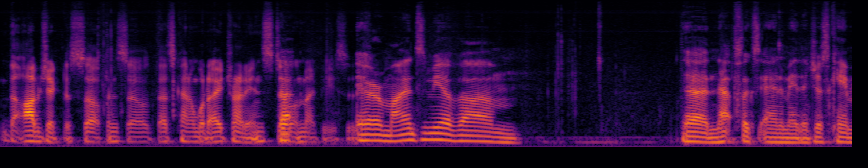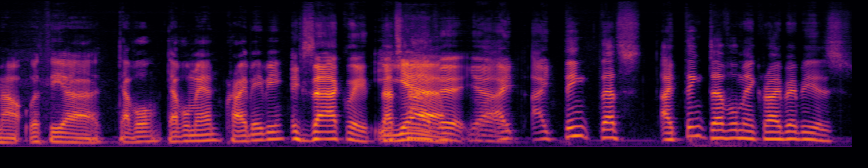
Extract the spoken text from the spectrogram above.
the object itself, and so that's kind of what I try to instill That- in my pieces. It reminds me of um the Netflix anime that just came out with the uh Devil Devilman Crybaby. Exactly. That's Yeah, kind of it. Yeah. right. I I think that's I think Devil May Cry Baby is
